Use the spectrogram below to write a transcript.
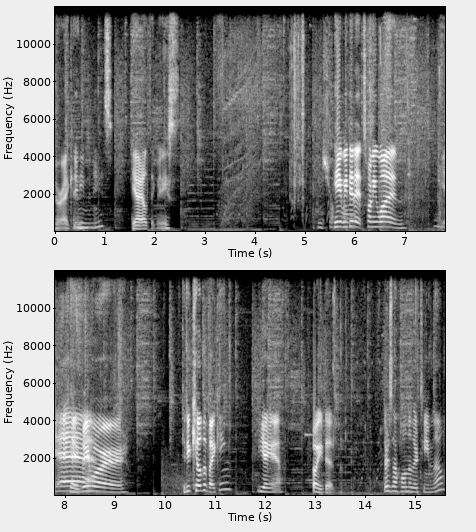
Or I Do you can. need minis? Yeah, I'll take minis. Hey, we did it. 21. Yeah. Okay, three more. Did you kill the Viking? Yeah, yeah, yeah. Oh, you did. There's a whole nother team though.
